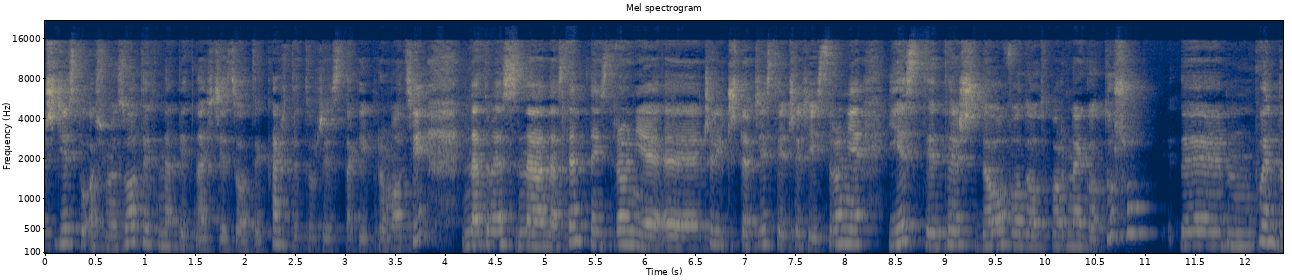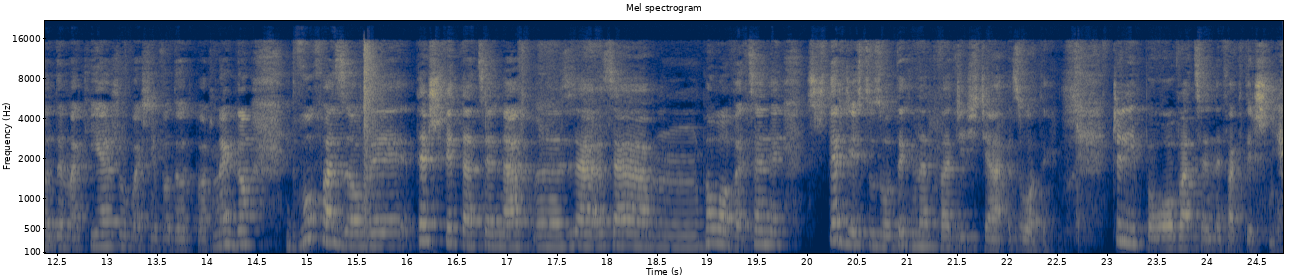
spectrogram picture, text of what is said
38 zł na 15 zł. Każdy tusz jest w takiej promocji. Natomiast na następnej stronie, e, czyli 43 stronie, jest też do wodoodpornego tuszu płyn do demakijażu właśnie wodoodpornego, dwufazowy, też świetna cena za, za połowę ceny z 40 zł na 20 zł. Czyli połowa ceny faktycznie.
